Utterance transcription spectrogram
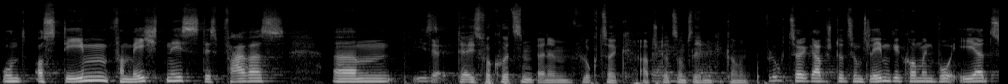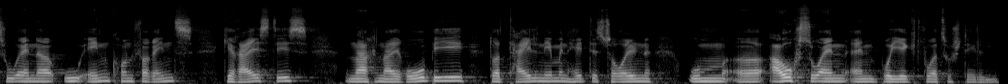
Und aus dem Vermächtnis des Pfarrers ähm, der, der, ist vor kurzem bei einem Flugzeugabsturz ums Leben gekommen. Flugzeugabsturz ums Leben gekommen, wo er zu einer UN-Konferenz gereist ist, nach Nairobi, dort teilnehmen hätte sollen um äh, auch so ein, ein Projekt vorzustellen.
